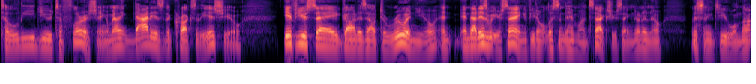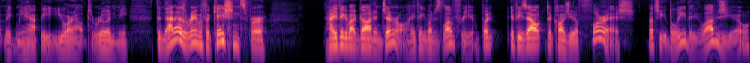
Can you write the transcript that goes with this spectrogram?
to lead you to flourishing? I mean, I think that is the crux of the issue. If you say God is out to ruin you, and, and that is what you're saying, if you don't listen to him on sex, you're saying, no, no, no, listening to you will not make me happy. You are out to ruin me. Then that has ramifications for how you think about God in general, how you think about his love for you. But if he's out to cause you to flourish, that's what you believe that he loves you,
